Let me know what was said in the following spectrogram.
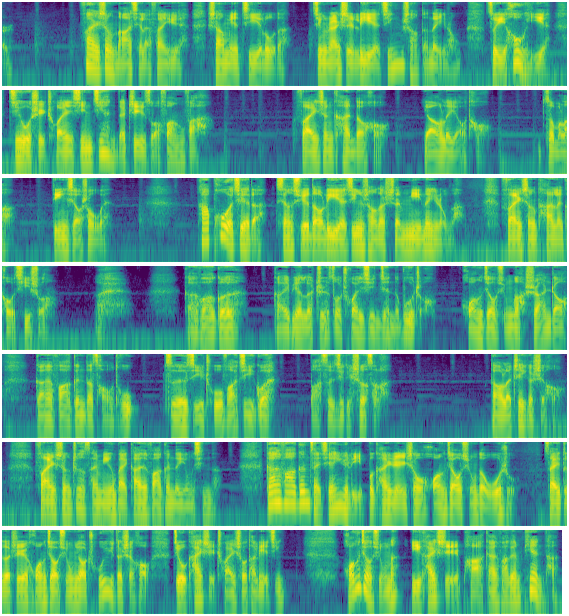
范胜拿起来翻阅，上面记录的竟然是列经上的内容。最后一页就是穿心剑的制作方法。范生看到后，摇了摇头。怎么了？丁小寿问。他迫切的想学到猎经上的神秘内容啊！范生叹了口气说：“哎，甘发根改变了制作穿心剑的步骤。黄教雄啊，是按照甘发根的草图，自己触发机关，把自己给射死了。”到了这个时候，范生这才明白甘发根的用心呢。甘发根在监狱里不堪忍受黄教雄的侮辱，在得知黄教雄要出狱的时候，就开始传授他猎经。黄教雄呢，一开始怕甘发根骗他，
